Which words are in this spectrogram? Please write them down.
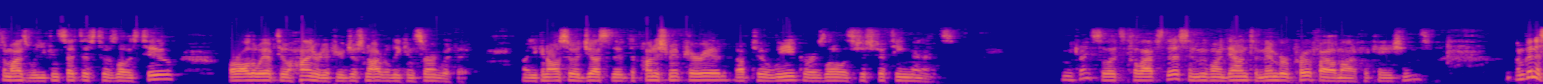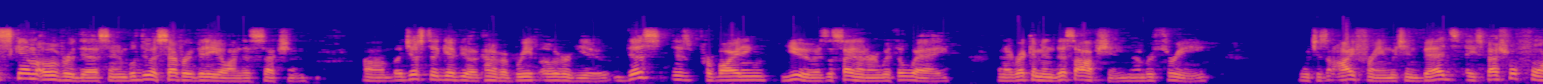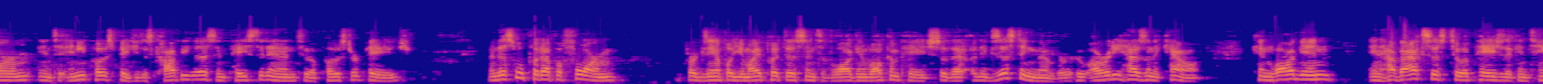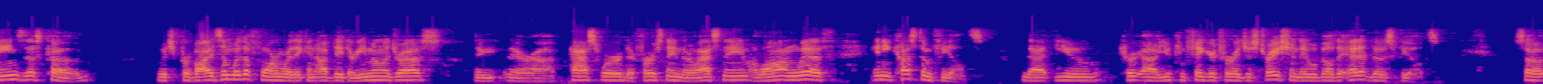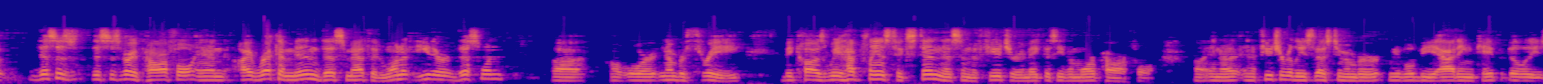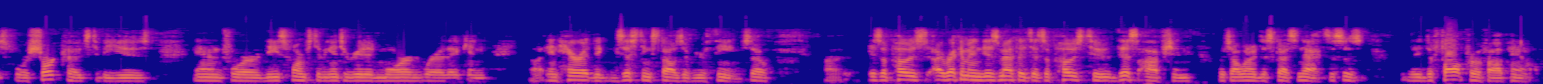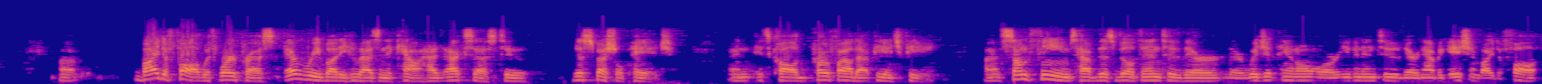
customizable. You can set this to as low as 2 or all the way up to 100 if you're just not really concerned with it. Uh, you can also adjust the, the punishment period up to a week or as little as just 15 minutes. Okay, so let's collapse this and move on down to member profile modifications. I'm going to skim over this and we'll do a separate video on this section. Um, but just to give you a kind of a brief overview, this is providing you as a site owner with a way, and I recommend this option, number three, which is an iframe, which embeds a special form into any post page. You just copy this and paste it into a poster page, and this will put up a form. For example, you might put this into the login welcome page so that an existing member who already has an account can log in and have access to a page that contains this code, which provides them with a form where they can update their email address, their, their uh, password, their first name, their last name, along with any custom fields that you uh, you configured for registration. They will be able to edit those fields. So this is this is very powerful, and I recommend this method. One either this one uh, or number three, because we have plans to extend this in the future and make this even more powerful. Uh, in, a, in a future release of S2 Member, we will be adding capabilities for shortcodes to be used and for these forms to be integrated more where they can uh, inherit the existing styles of your theme. So uh, as opposed, I recommend these methods as opposed to this option, which I want to discuss next. This is the default profile panel. Uh, by default with WordPress, everybody who has an account has access to this special page, and it's called profile.php. Uh, some themes have this built into their, their widget panel or even into their navigation by default.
